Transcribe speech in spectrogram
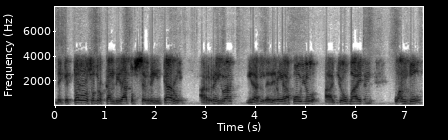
de que todos los otros candidatos se brincaron arriba y le dieron el apoyo a Joe Biden cuando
